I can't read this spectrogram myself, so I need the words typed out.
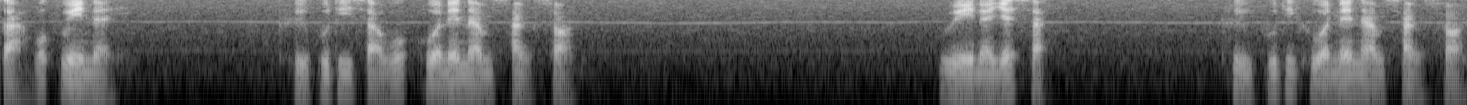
สาวกวีไหนยคือผู้ที่สาวกควรแนะนำสั่งสอน เวนยสัตว์คือผู้ที่ควรแนะนำสั่งสอน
